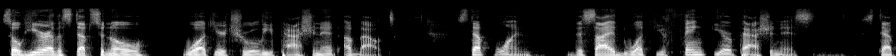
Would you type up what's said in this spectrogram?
So here are the steps to know what you're truly passionate about. Step one, decide what you think your passion is. Step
